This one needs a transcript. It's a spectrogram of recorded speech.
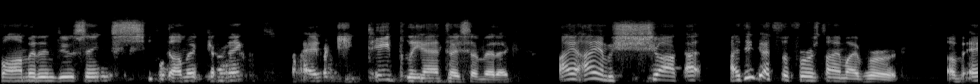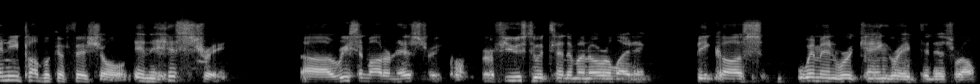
vomit-inducing, stomach-turning, and deeply anti-Semitic. I, I am shocked. I, I think that's the first time I've heard of any public official in history, uh, recent modern history, refuse to attend a menorah lighting because women were gang raped in Israel.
